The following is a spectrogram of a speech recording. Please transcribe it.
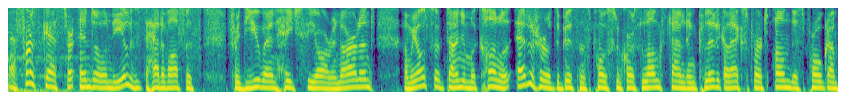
Our first guests are Enda O'Neill, who's the head of office for the UNHCR in Ireland. And we also have Daniel McConnell, editor of the Business Post, and of course, long standing political expert on this programme.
